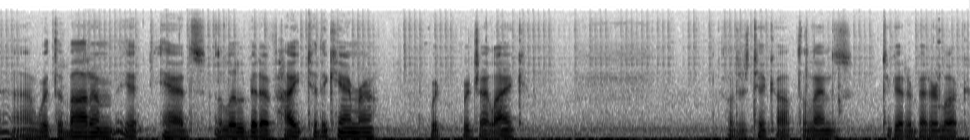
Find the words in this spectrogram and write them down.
Uh, with the bottom it adds a little bit of height to the camera which, which I like. I'll just take off the lens to get a better look.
